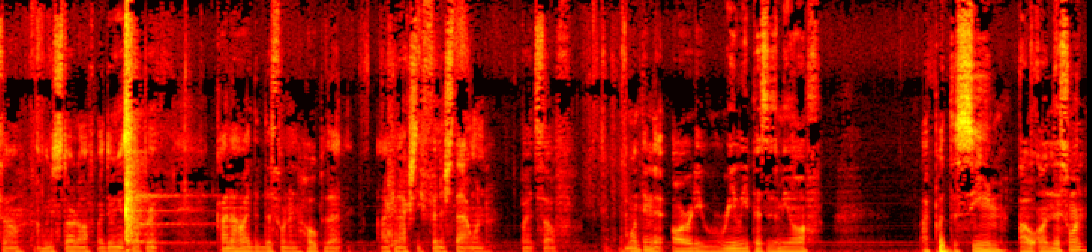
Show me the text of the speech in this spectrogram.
So I'm gonna start off by doing it separate. Kind of how I did this one and hope that I can actually finish that one by itself. One thing that already really pisses me off, I put the seam out on this one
